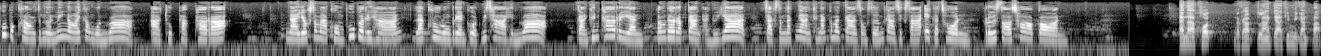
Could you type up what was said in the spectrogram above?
ผู้ปกครองจำนวนไม่น้อยกังวลว่าอาจถูกผลักภาระ นายกสมาคมผู้บริหาร และครูโรงเรียนกวดวิชาเห็นว่า การขึ้นค่าเรียนต้องได้รับการอนุญาต จากสำนักงานคณะกรรมการส่งเสริมการศึกษาเอกชน หรือสอชอก่อน อนาคตนะครับหลังจากที่มีการปรับ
